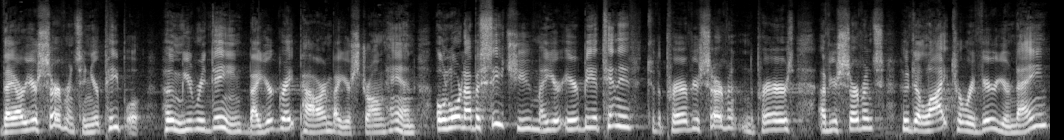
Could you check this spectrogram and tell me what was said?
They are your servants and your people, whom you redeemed by your great power and by your strong hand. O Lord, I beseech you, may your ear be attentive to the prayer of your servant and the prayers of your servants who delight to revere your name,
